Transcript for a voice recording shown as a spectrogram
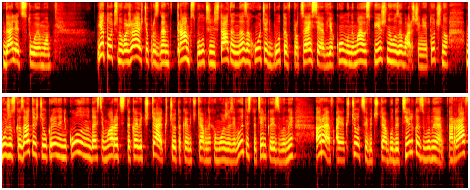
Далі цитуємо. Я точно вважаю, що президент Трамп, Сполучені Штати не захочуть бути в процесі, в якому немає успішного завершення. І точно можу сказати, що Україна ніколи не дасть Америці таке відчуття. Якщо таке відчуття в них і може з'явитись, то тільки із вини РФ. А якщо це відчуття буде тільки з вини РФ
